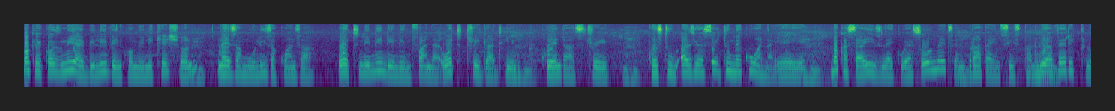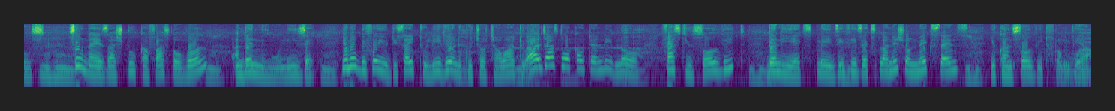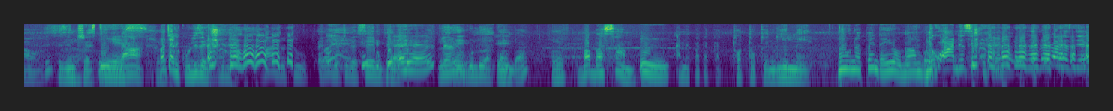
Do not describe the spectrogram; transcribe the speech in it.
Okay, cause me I believe in communication. Mm -hmm. Naweza muuliza kwanza what ni nini ilimfanya what triggered him mm -hmm. kuenda astray mm -hmm. cause to, as you say tumekuwa na yeye mpaka mm -hmm. sahii is like we are soulmates and brother and sister mm -hmm. we are very close mm -hmm. so naweza shtuka first of all mm -hmm. and then nimuulize mm -hmm. you know before you decide to leave hiyo ni kuchocha watu mm -hmm. I'll just walk out and leave no First you solve it, mm -hmm. then he explains. Mm -hmm. If his explanation makes sense, mm -hmm. you can solve it from there. Wow, this is interesting. Yes. Na wacha nikuulize ingine. Bado tu, bado tu the same thing. Leo hii gundua kwamba Baba Sam amepata katoto kengine. Na unapenda hiyo mambo? Niko sikupenda.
